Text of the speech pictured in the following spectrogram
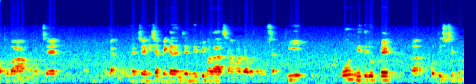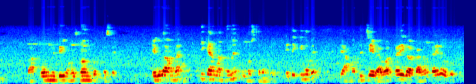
অথবা হচ্ছে হচ্ছে হিসাব বিজ্ঞানের যে নীতিমালা আছে, আমার ব্যবসা প্রতিষ্ঠান কি, কোন নীতিরূপে প্রতিষ্ঠিত। বা কোন নীতি অনুসরণ করতেছে, এগুলো আমরা টিকার মাধ্যমে উপস্থাপন করব। এতে কি হবে? যে আমাদের যে ব্যবহারকারী বা ব্যবহারকারীরা উপকৃত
